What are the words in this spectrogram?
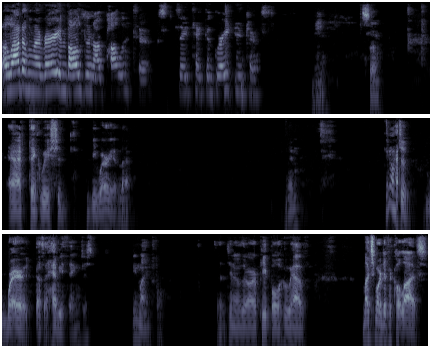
A lot of them are very involved in our politics. They take a great interest. So, and I think we should be wary of that. Yeah. You don't have to wear it as a heavy thing. Just be mindful that you know there are people who have much more difficult lives.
